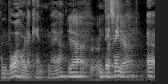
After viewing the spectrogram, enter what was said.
an Warhol erkennt man. Ja? ja und deswegen, ja. äh,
